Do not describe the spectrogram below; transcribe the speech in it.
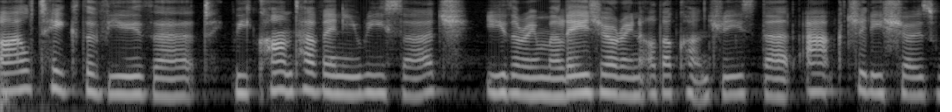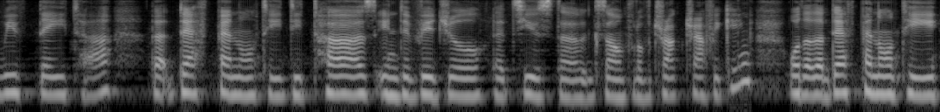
I'll take the view that we can't have any research, either in Malaysia or in other countries, that actually shows with data that death penalty deters individual, let's use the example of drug trafficking, or that the death penalty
